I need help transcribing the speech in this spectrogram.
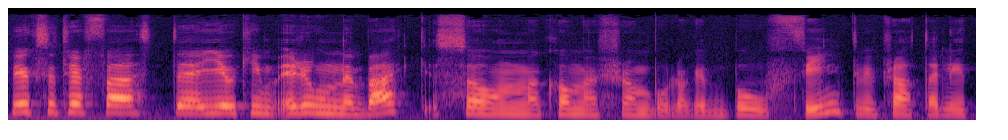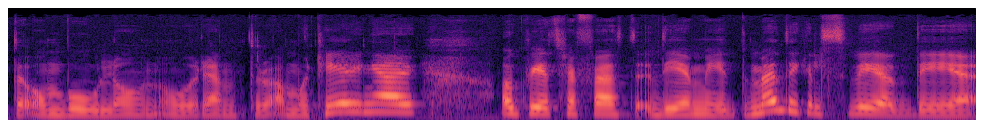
Vi har också träffat eh, Joakim Roneback som kommer från bolaget Bofink där vi pratar lite om bolån och räntor och amorteringar. Och vi har träffat Diamid Medicals VD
